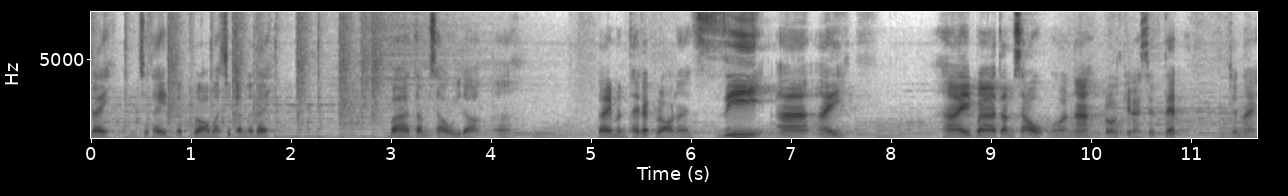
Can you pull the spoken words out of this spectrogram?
Đây, mình sẽ thấy rất rõ mã số cạnh ở đây. 386 gì đó à. đây, mình thấy rất rõ là GAA 2386 các ha. Rồi kỹ năng sẽ test trên này.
